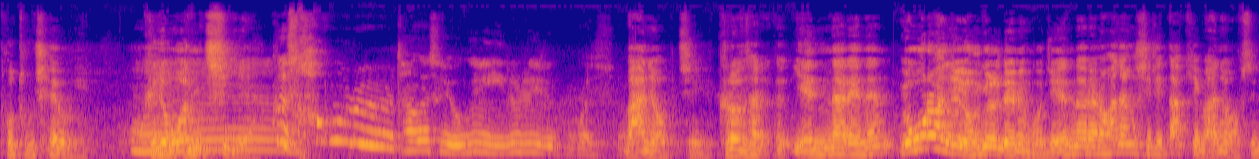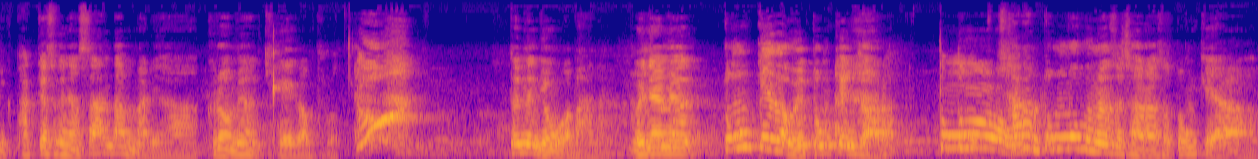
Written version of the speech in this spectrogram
보통 채용해 그게 원칙이야 그 사고를 당해서 여기를 잃을 일이 뭐가 있어요? 많이 없지. 그런 사람, 그 옛날에는, 요거랑 이제 연결되는 거지. 옛날에는 화장실이 딱히 많이 없으니까 밖에서 그냥 싼단 말이야. 그러면 개가 불어. 뜯는 경우가 많아. 왜냐면, 똥개가 왜 똥개인 줄 알아? 똥. 사람 똥 먹으면서 자라서 똥개야.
